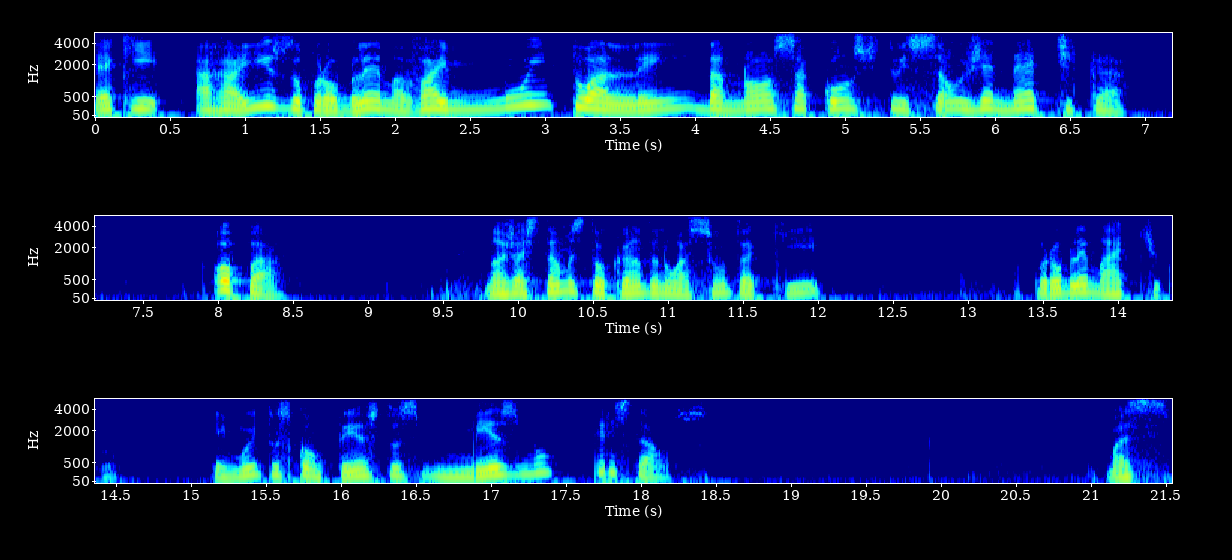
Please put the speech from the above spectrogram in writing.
é que a raiz do problema vai muito além da nossa constituição genética. Opa! Nós já estamos tocando num assunto aqui problemático, em muitos contextos, mesmo cristãos. Mas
